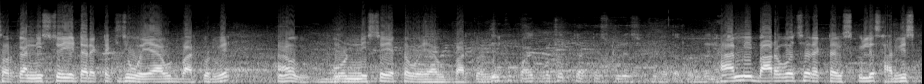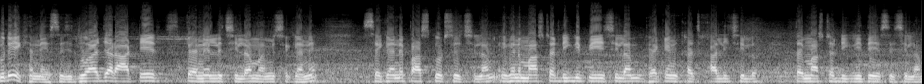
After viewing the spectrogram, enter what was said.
সরকার নিশ্চয়ই এটার একটা কিছু ওয়ে আউট বার করবে। হ্যাঁ বোর্ড নিশ্চয়ই একটা ওয়ে আউট বার করবে কয়েক বছর তো একটা স্কুলে শিক্ষকতা করলেন। হ্যাঁ আমি বারো বছর একটা স্কুলে সার্ভিস করে এখানে এসেছি। দু হাজার আটের প্যানেলে ছিলাম আমি সেখানে। সেখানে পাস কোর্সে ছিলাম। এখানে মাস্টার ডিগ্রি পেয়েছিলাম ভ্যাকেন্ট খালি ছিল তাই মাস্টার ডিগ্রিতে এসেছিলাম।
